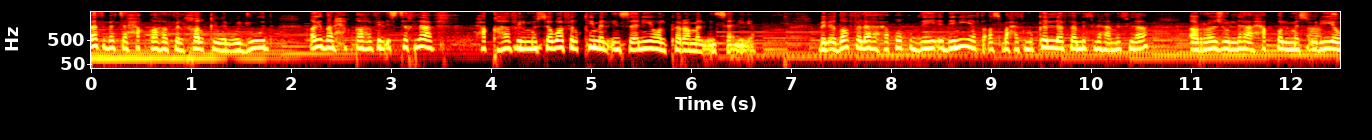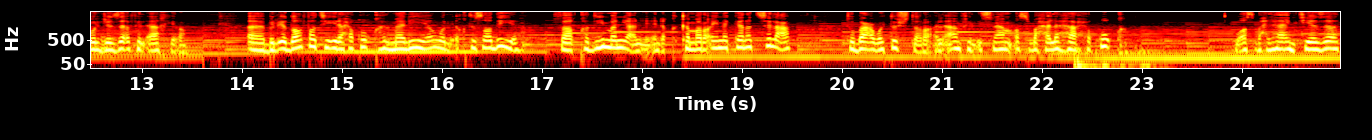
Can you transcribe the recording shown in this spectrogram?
أثبت حقها في الخلق والوجود أيضا حقها في الاستخلاف. حقها في المساواة في القيمة الإنسانية والكرامة الإنسانية. بالإضافة لها حقوق دينية فأصبحت مكلفة مثلها مثل الرجل لها حق المسؤولية آه، والجزاء في الآخرة. آه، بالإضافة إلى حقوقها المالية والاقتصادية. فقديما يعني كما رأينا كانت سلعة تباع وتشترى. الآن في الإسلام أصبح لها حقوق وأصبح لها امتيازات.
